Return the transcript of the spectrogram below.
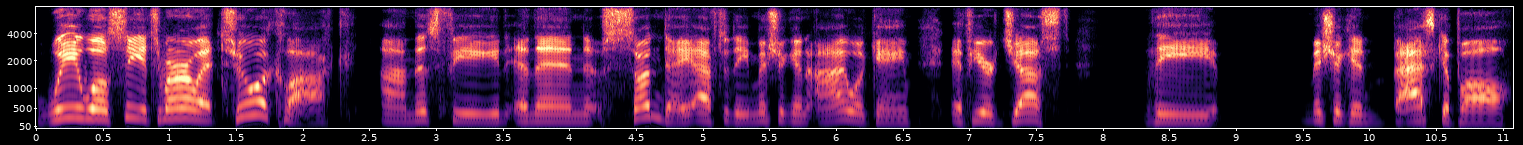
We will see you tomorrow at two o'clock on this feed. And then Sunday after the Michigan Iowa game, if you're just the Michigan basketball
